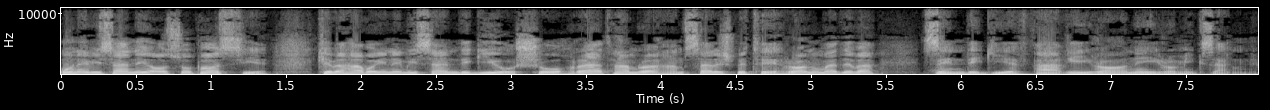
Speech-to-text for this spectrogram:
اون نویسنده آسوپاسیه که به هوای نویسندگی و شهرت همراه همسرش به تهران اومده و زندگی فقیرانه ای رو میگذرونه.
